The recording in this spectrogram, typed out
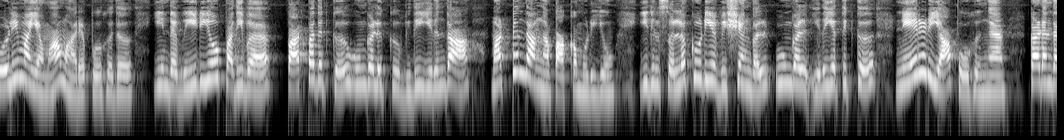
ஒளிமயமாக மாறப்போகுது. இந்த வீடியோ பதிவை பார்ப்பதற்கு உங்களுக்கு விதி இருந்தா மட்டும்தாங்க பார்க்க முடியும். இதில் சொல்லக்கூடிய விஷயங்கள் உங்கள் இதயத்திற்கு நேரடியாக போகுங்க. கடந்த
